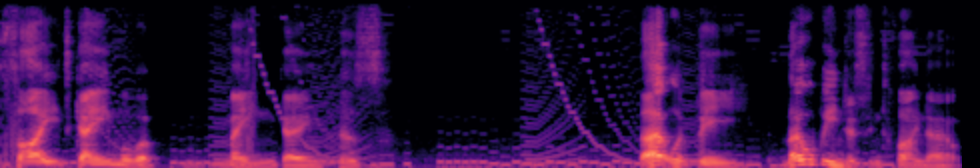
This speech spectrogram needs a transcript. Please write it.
side game or a main game, because that would be that would be interesting to find out.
